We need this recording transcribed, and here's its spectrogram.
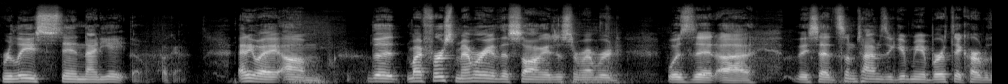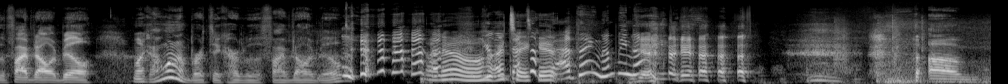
released in '98 though. Okay. Anyway, um, the my first memory of this song I just remembered was that uh, they said sometimes they give me a birthday card with a five dollar bill. I'm like, I want a birthday card with a five dollar bill. I know. You're I like, take that's a it. bad thing? That'd be nice.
